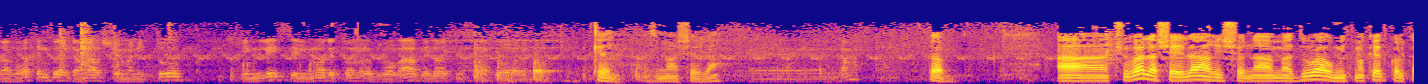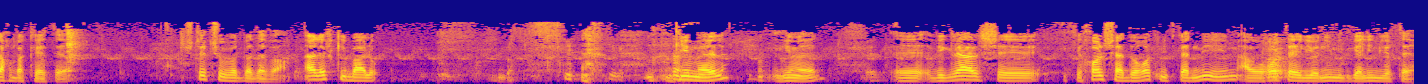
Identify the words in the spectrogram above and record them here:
הרב רוטנברג אמר שמניטו המליץ ללמוד את תומר דבורה ולא את מסיעת ישרים. כן, אז מה השאלה? טוב. התשובה לשאלה הראשונה, מדוע הוא מתמקד כל כך בכתר? שתי תשובות בדבר. א', כי בא לו. ג', ג', אה, בגלל שככל שהדורות מתקדמים, האורות העליונים מתגלים יותר.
